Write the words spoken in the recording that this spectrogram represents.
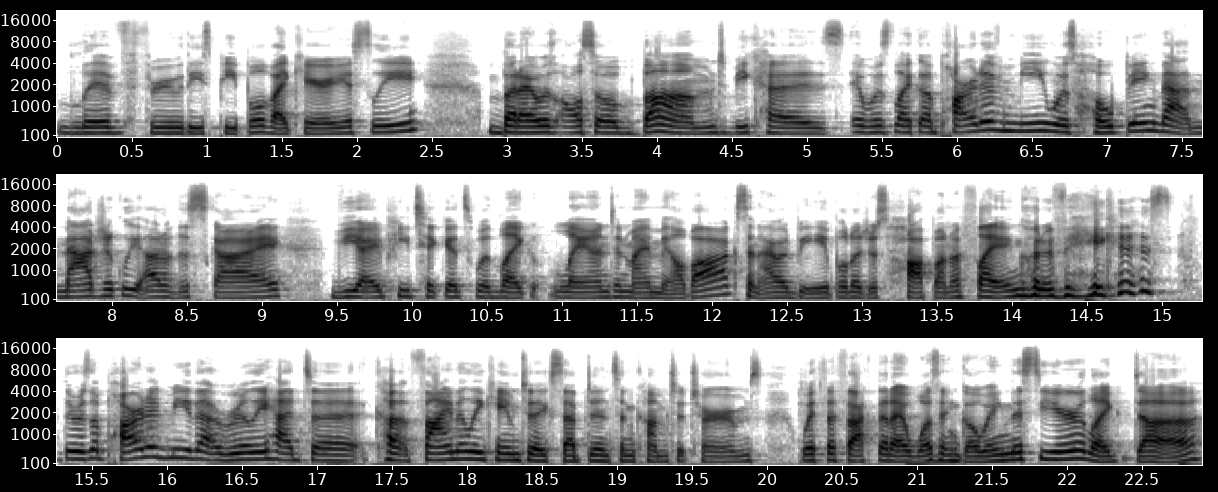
live through these people vicariously, but I was also bummed because it was like a part of me was hoping that magically out of the sky VIP tickets would like land in my mailbox and I would be able to just hop on a flight and go to Vegas. there was a part of me that really had to finally came to acceptance and come to terms with the fact that I wasn't going this year, like duh,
